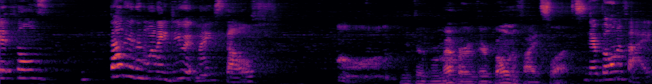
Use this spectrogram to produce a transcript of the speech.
It feels better than when I do it myself." Aww. Because remember, they're bona fide sluts. They're bona fide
